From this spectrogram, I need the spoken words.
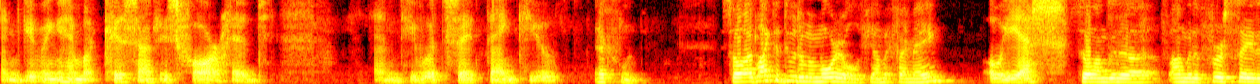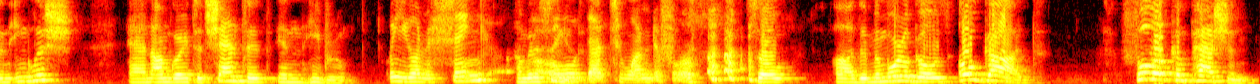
and giving him a kiss on his forehead. And he would say, Thank you. Excellent. So I'd like to do the memorial, if, you, if I may. Oh, yes. So I'm going to I'm gonna first say it in English, and I'm going to chant it in Hebrew. Are you going to sing? I'm going to sing oh, it. that's wonderful. so uh, the memorial goes, Oh God, full of compassion,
